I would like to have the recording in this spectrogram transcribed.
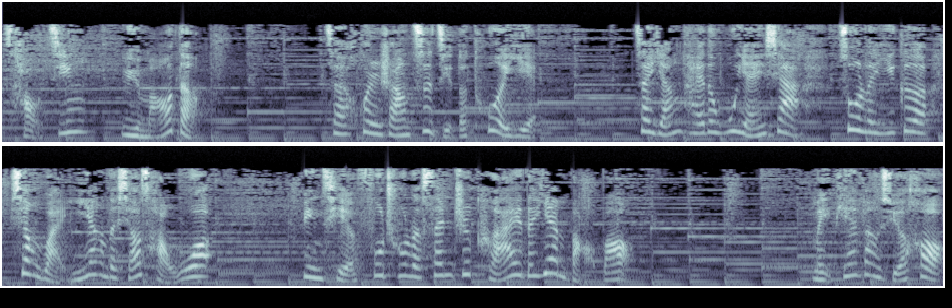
草茎、羽毛等，再混上自己的唾液，在阳台的屋檐下做了一个像碗一样的小草窝，并且孵出了三只可爱的燕宝宝。每天放学后，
